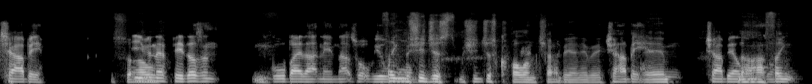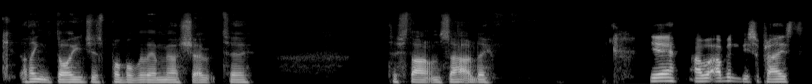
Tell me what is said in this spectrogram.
Chabby. so Even I'll- if he doesn't go by that name, that's what we'll think know we should just we should just call him Chabby anyway. Chabby. Um, Chabby no, I think I think Doig is probably a mere shout to to start on Saturday. Yeah, I, w- I wouldn't be surprised.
